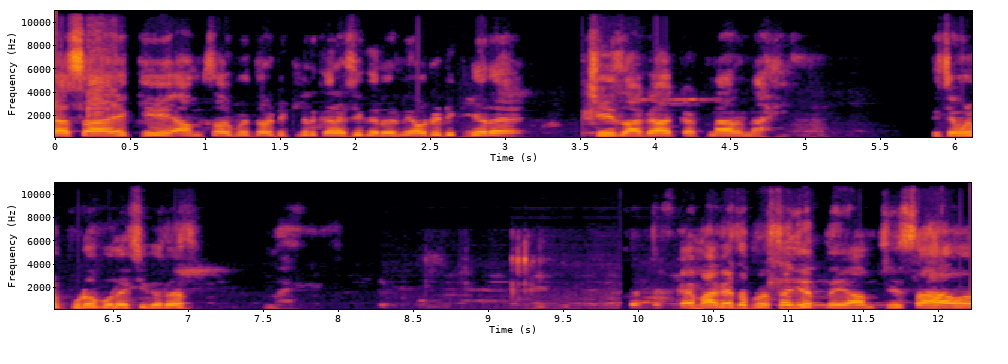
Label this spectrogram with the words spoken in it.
असा आहे की आमचा उमेदवार डिक्लेअर करायची गरज नाही. ऑलरेडी डिक्लेअर आहे. ची जागा कटणार नाही. त्याच्यामुळे पुढं बोलायची गरज नाही. काय मागायचा प्रश्नच येत नाही. आमची सहा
